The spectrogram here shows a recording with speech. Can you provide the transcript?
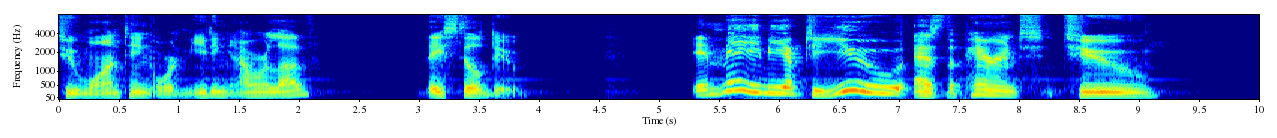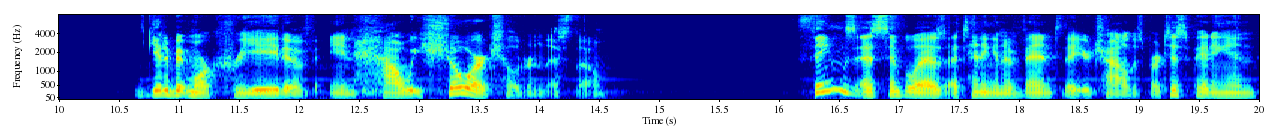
to wanting or needing our love, they still do. It may be up to you as the parent to get a bit more creative in how we show our children this, though. Things as simple as attending an event that your child is participating in,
